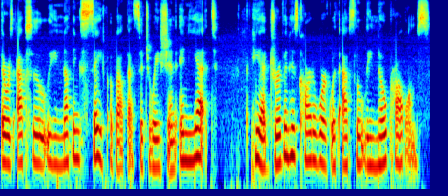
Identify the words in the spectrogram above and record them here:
There was absolutely nothing safe about that situation. And yet, he had driven his car to work with absolutely no problems.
